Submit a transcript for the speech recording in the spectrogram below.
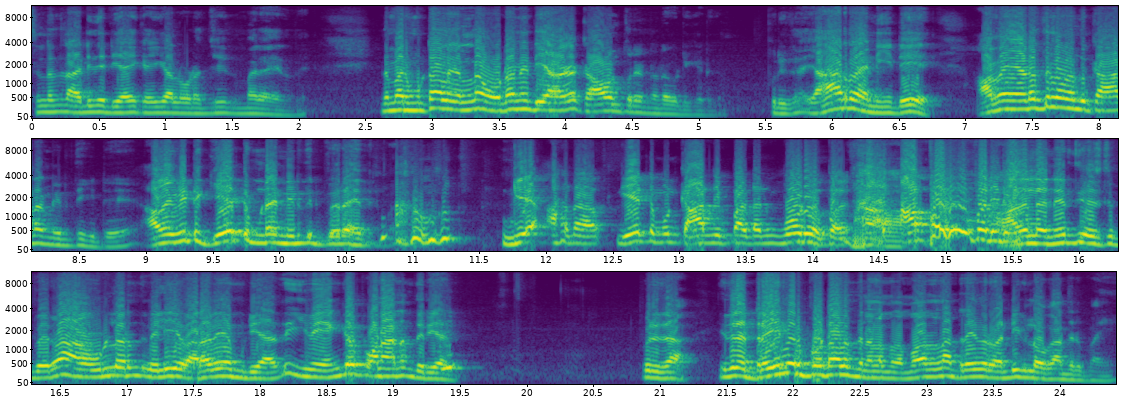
சில நேரத்தில் அடிதடியாகி கை கால் உடஞ்சி இந்த மாதிரி ஆயிடுது. இந்த மாதிரி முட்டாள்கள்லாம் உடனடியாக காவல்துறை நடவடிக்கை எடுக்கும் புரியுதா? யாரா நீ? டே அவன் இடத்துல வந்து காரை நிறுத்திக்கிட்டு அவன் வீட்டு கேட்டு முன்னாடி நிறுத்திட்டு போயிடாது கேட்டு முன் கார் நிப்பாட்டன்னு போர்டு வைப்பாங்க அதில் நிறுத்தி வச்சுட்டு போயிடுவான் அவன் உள்ள இருந்து வெளியே வரவே முடியாது. இவன் எங்கே போனான்னு தெரியாது. புரியுதா? இதில் டிரைவர் போட்டாலும் இந்த நிலமை தான். முதல்லலாம் டிரைவர் வண்டிக்குள்ளே உட்காந்துருப்பாங்க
